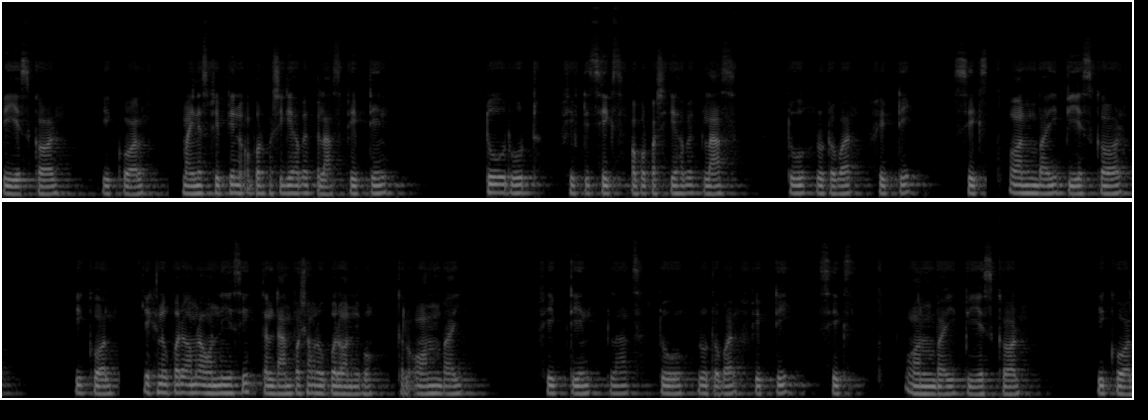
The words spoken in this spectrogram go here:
P square equal minus fifteen অপর পাশে গিয়ে হবে plus fifteen two root fifty six অপর পাশে গিয়ে হবে plus two root over fifty six one by P square equal এখানে উপরে আমরা অন নিয়েছি, তাহলে ডান পাশে আমরা উপরে অন নিব। তাহলে one by fifteen plus two root over fifty six one by P square equal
